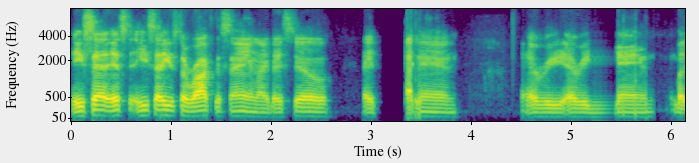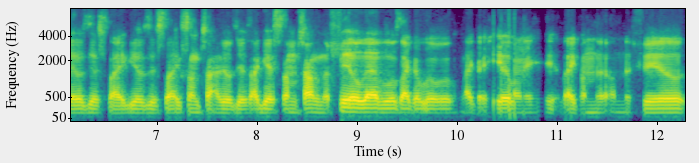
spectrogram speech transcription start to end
He said it's he said he used to rock the same. Like they still they pack in every every game, but it was just like it was just like sometimes it was just I guess sometimes on the field level it was like a little like a hill on the like on the on the field.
